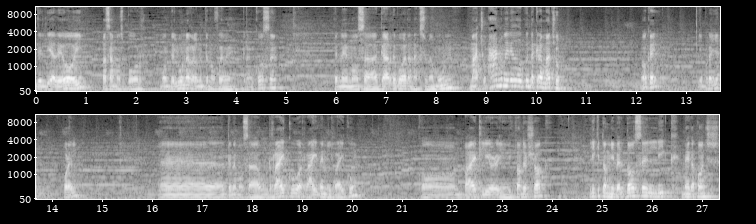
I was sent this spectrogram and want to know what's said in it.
del día de hoy, pasamos por Monteluna, realmente no fue gran cosa. Tenemos a Gardevoir, a Naxunamun, macho. Ah, no me había dado cuenta que era macho. Ok, bien por ella, por él. Eh, tenemos a un Raikou, a Raiden, el Raikou, con Leer y Thundershock. Lickitung nivel 12, Leak, Mega Punch,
